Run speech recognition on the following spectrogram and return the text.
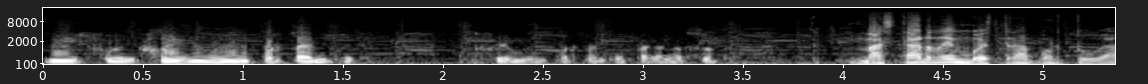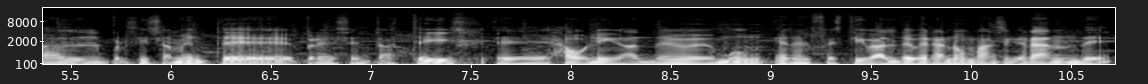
y fue, fue muy importante, fue muy importante para nosotros. Más tarde, en vuestra Portugal, precisamente, presentasteis eh, Howling on the Moon en el festival de verano más grande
